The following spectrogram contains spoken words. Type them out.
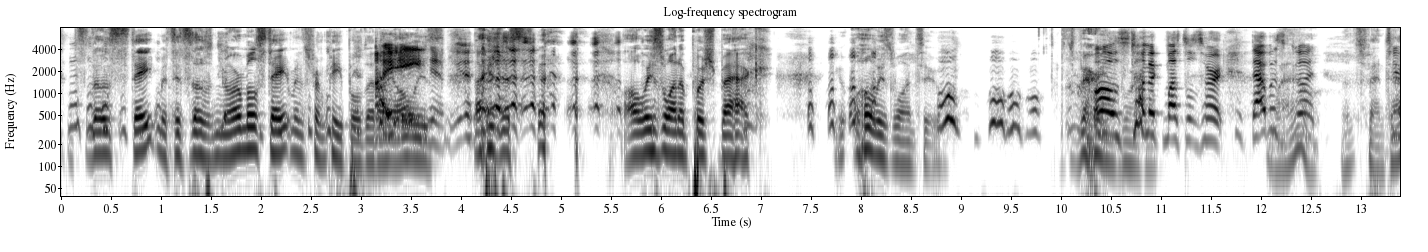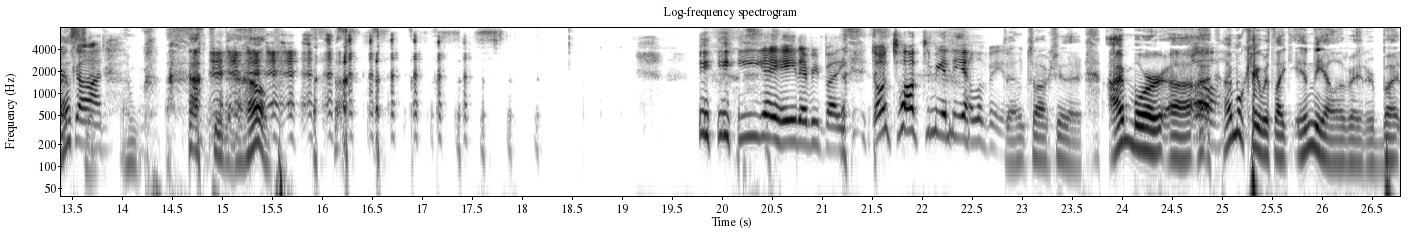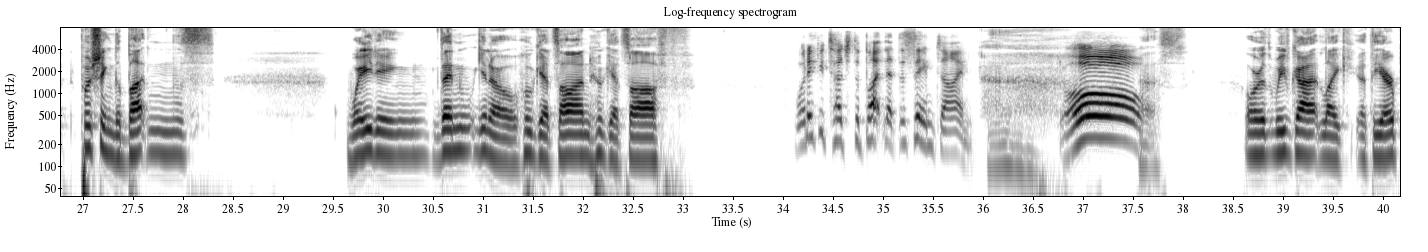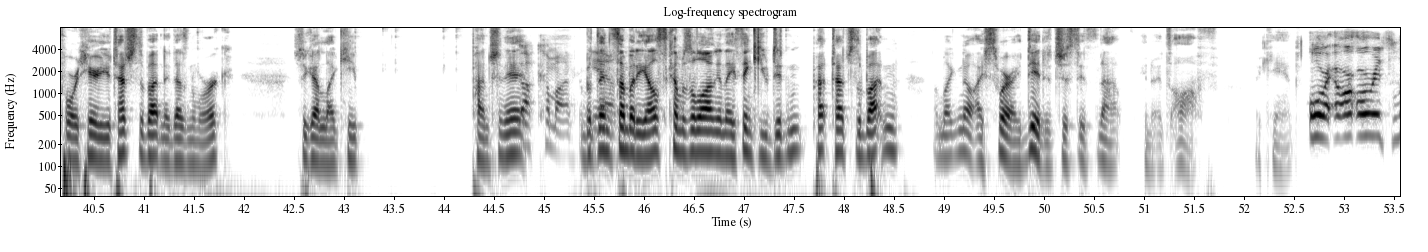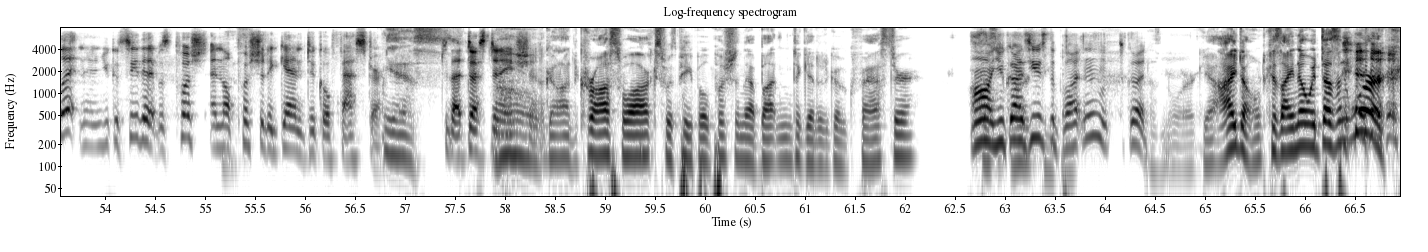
it's those statements. It's those normal statements from people that I, I always. I just always want to push back. You always want to. Oh, important. stomach muscles hurt. That was Wow, good. That's fantastic. Dear God. I'm happy to help. I hate everybody. Don't talk to me in the elevator. Don't talk to me there. I'm more. Uh, Oh. I, I'm okay with like in the elevator, but pushing the buttons, waiting. Then you know who gets on, who gets off. What if you touch the button at the same time? Oh, yes. Or we've got like at the airport here, you touch the button, it doesn't work, so you got to like keep punching it. oh come on. But Yeah. then somebody else comes along and they think you didn't touch the button. I'm like, no, I swear I did. It's just it's not. You know, it's off. I can't. or, or or it's lit and you can see that it was pushed and they'll Yes. push it again to go faster Yes. to that destination. Oh God, crosswalks with people pushing that button to get it to go faster. Oh, Doesn't you guys use the button? It's good. Doesn't work. Yeah, I don't because I know it doesn't work.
